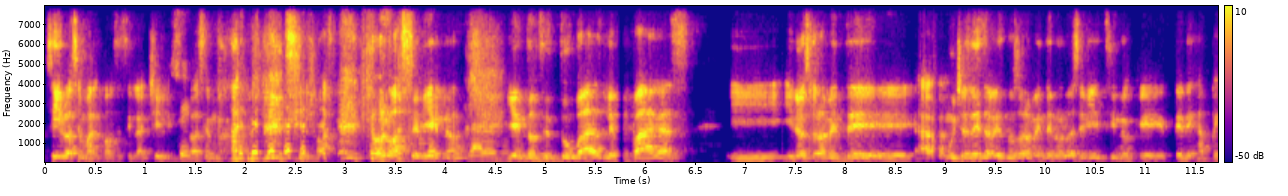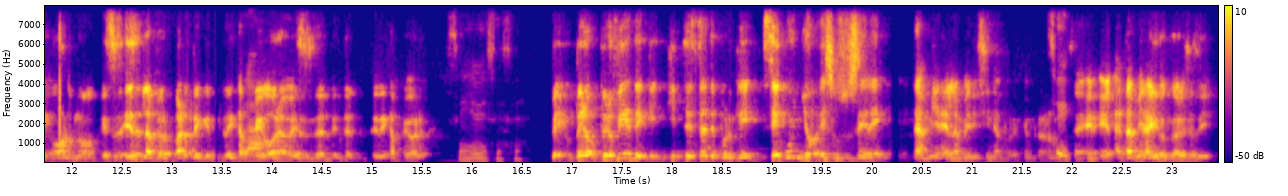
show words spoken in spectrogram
sí lo hace mal, vamos a decir, la chile, lo hace mal, no lo hace bien, ¿no? y entonces tú vas, le pagas y, y, no solamente, muchas veces a veces no solamente no lo hace bien, sino que te deja peor, ¿no? Esa, es la peor parte, que te deja peor a veces, te, te deja peor. Sí, sí, sí. Pero, pero, fíjate qué, interesante, porque según yo, eso sucede también en la medicina, por ejemplo, ¿no? Sí. también hay doctores así,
